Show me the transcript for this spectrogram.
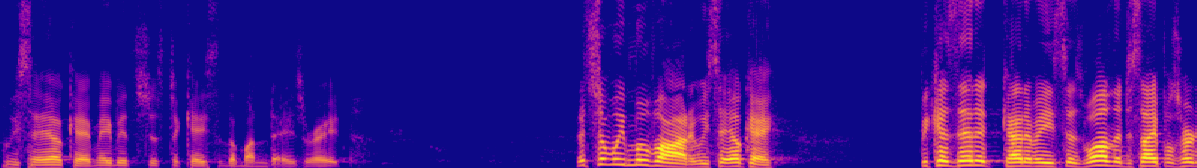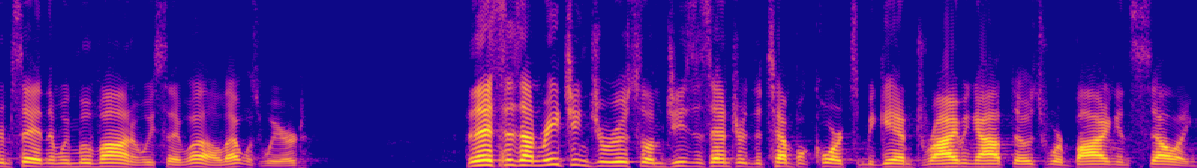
And We say, okay, maybe it's just a case of the Mondays, right? And so we move on and we say, okay, because then it kind of, he says, well, and the disciples heard him say it, and then we move on and we say, well, that was weird. And then it says, on reaching Jerusalem, Jesus entered the temple courts and began driving out those who were buying and selling.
